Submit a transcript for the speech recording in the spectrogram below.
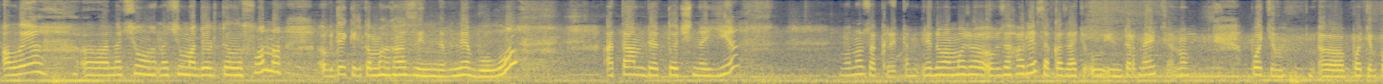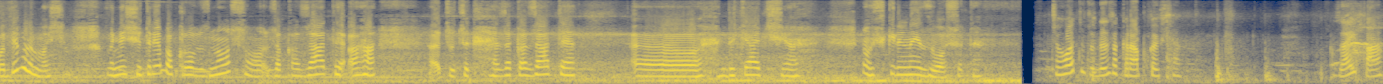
Але на, цю, на цю модель телефону в декілька магазинів не було, а там, де точно є, воно закрите. Я думаю, можу взагалі заказати у інтернеті. Ну, потім, е, потім подивимось. Мені ще треба кров з носу заказати, ага, тут заказати е, дитячі, ну, шкільні зошити. Чого ти туди закрапкався? Зайка.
